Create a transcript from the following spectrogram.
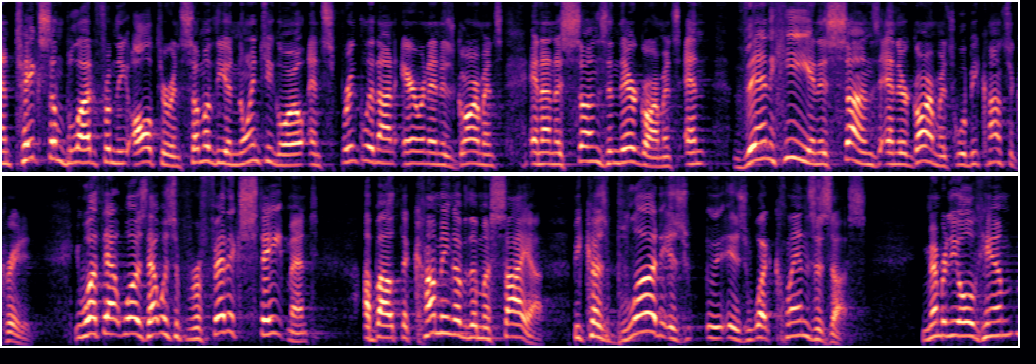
and take some blood from the altar and some of the anointing oil and sprinkle it on Aaron and his garments and on his sons and their garments, and then he and his sons and their garments will be consecrated. What that was, that was a prophetic statement about the coming of the Messiah because blood is, is what cleanses us. Remember the old hymn?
